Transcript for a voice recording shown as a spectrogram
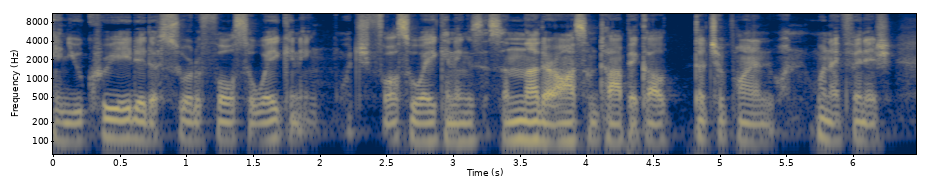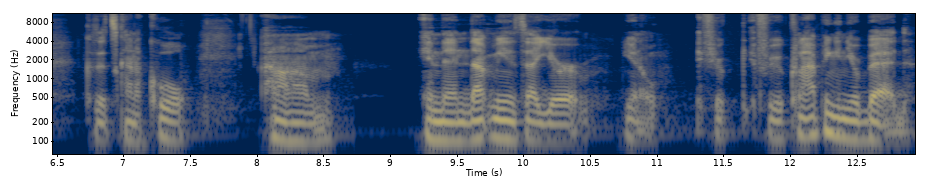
and you created a sort of false awakening, which false awakenings is another awesome topic I'll touch upon when, when I finish because it's kind of cool. Um, and then that means that you're, you know, if you're if you're clapping in your bed,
